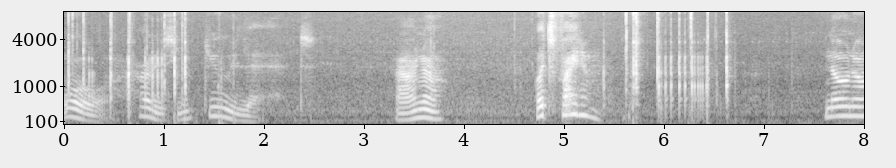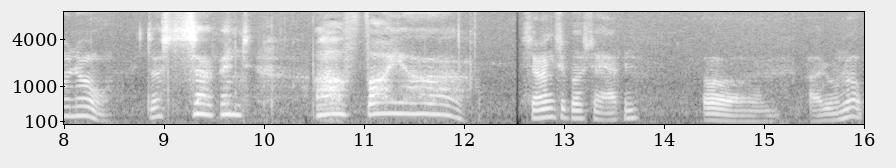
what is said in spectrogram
Whoa, how does he do that? I don't know. Let's fight him! No, no, no. The serpent of fire! Something's supposed to happen? Um, I don't know.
